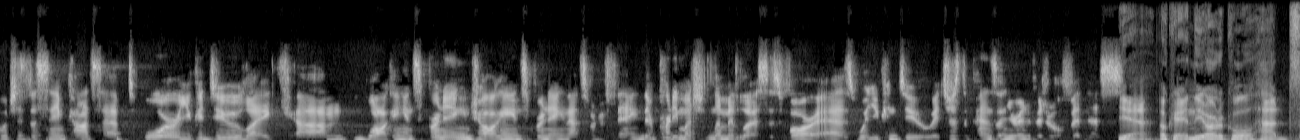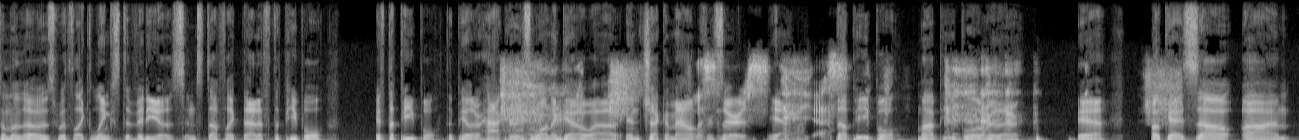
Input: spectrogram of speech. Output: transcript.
which is the same concept. Or you could do like um, walking and sprinting, jogging and sprinting, that sort of thing. They're pretty much limitless as far as what you can do. It just depends on your individual fitness. Yeah. Okay. And the article had some of those with like links to videos and stuff like that. If the people, if the people, the Paleo hackers want to go uh, and check them out. Listeners. For some, yeah. yes. The people, my people over there. Yeah. Okay. So, um,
